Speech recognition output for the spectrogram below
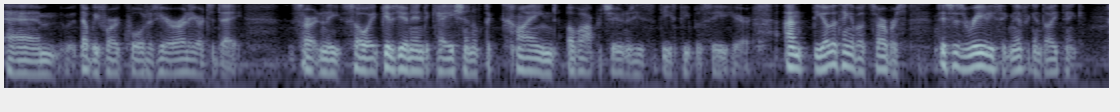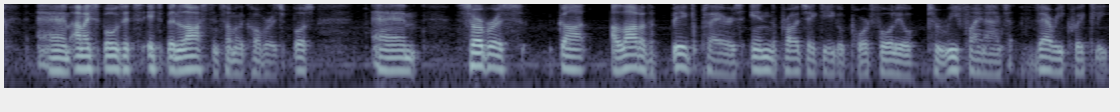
um, that we've heard quoted here earlier today. certainly. So it gives you an indication of the kind of opportunities that these people see here. And the other thing about Cerberus, this is really significant, I think. Um, and I suppose it's it's been lost in some of the coverage, but um, Cerberus got a lot of the big players in the Project Eagle portfolio to refinance very quickly.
